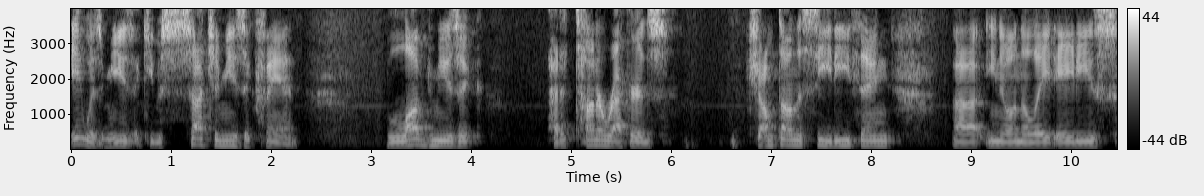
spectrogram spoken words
it was music. He was such a music fan, loved music, had a ton of records, jumped on the CD thing, uh, you know, in the late 80s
